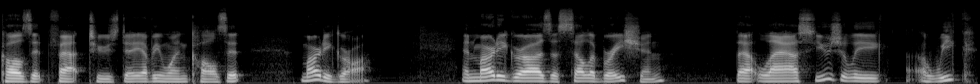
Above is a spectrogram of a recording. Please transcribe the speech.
calls it Fat Tuesday, everyone calls it Mardi Gras. And Mardi Gras is a celebration that lasts usually a week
